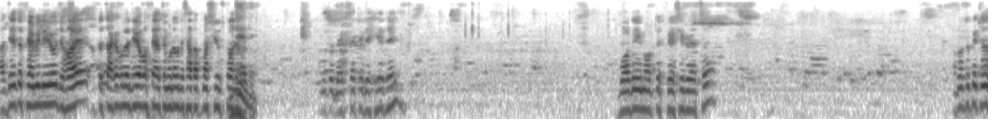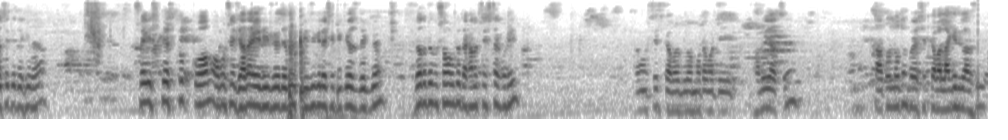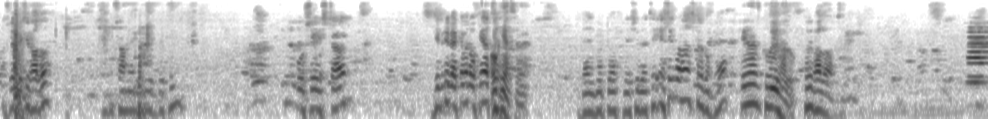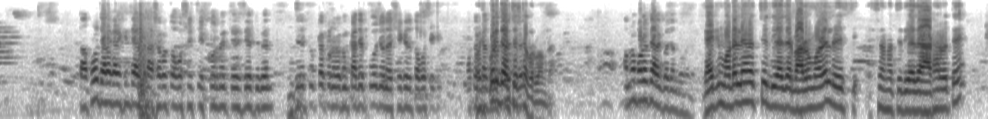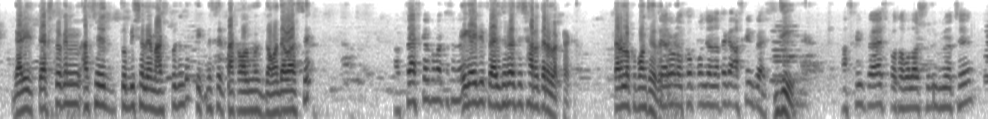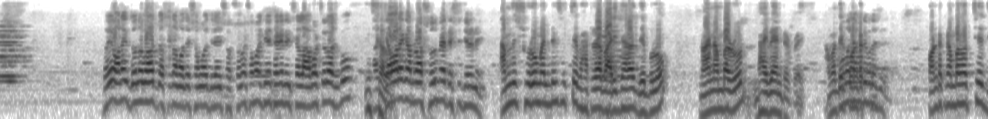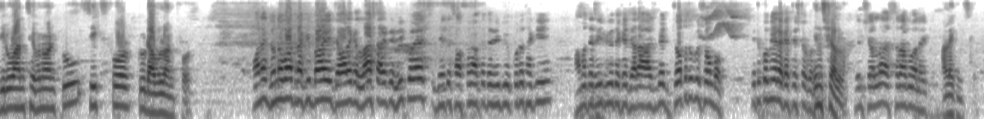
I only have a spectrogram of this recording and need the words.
আর যেহেতু ফ্যামিলি ইউজ হয় আপনার চাকাগুলো যে অবস্থায় আছে মোটামুটি সাত আট মাস ইউজ করা যাবে। আমি তো ব্যাক সাইডে দেখিয়ে দেই। বডি মধ্যে ফ্রেশই রয়েছে। আপনার তো পেছনের সিটে দেখি ভাইয়া। সেই স্পেস খুব কম। অবশ্যই যারা এই রিভিউ দেবেন ফিজিক্যালি সেই ডিটেলস দেখবেন। যতটুকু সম্ভব দেখানোর চেষ্টা করি। এবং সিট কাভারগুলো মোটামুটি ভালোই আছে। তারপর নতুন করে সিট কাভার লাগিয়ে দিলাম। আসলে বেশি ভালো। সামনে reviews দেখি। Star DVD back camera okay আছে? ওকে আছে ড্যাশবোর্ডটা ফ্রেশ এসির পারফরমেন্স কীরকম ভাইয়া? এখানে খুবই ভালো। খুবই ভালো আছে। তারপর যারা গাড়ি কিনতে আসবেন আশা করতে অবশ্যই চেক করবেন টেস্ট দিয়ে দেবেন। যদি টুকটাক কোনো রকম কাজের প্রয়োজন হয় সেক্ষেত্রে তো অবশ্যই করে দেওয়ার চেষ্টা করব আমরা। আমরা মডেলটা আরেকবার জানব ভাই। গাড়িটির মডেল হচ্ছে দুই হাজার বারো মডেল রেজিস্ট্রেশন হচ্ছে দুই হাজার আঠারোতে। গাড়ির ট্যাক্স টোকেন আছে চব্বিশ সালের মার্চ পর্যন্ত ফিটনেসের টাকা অলমোস্ট জমা দেওয়া আছে। এই গাড়িটির প্রাইস ধরা আছে সাড়ে তেরো লাখ টাকা তেরো লক্ষ পঞ্চাশ হাজার তেরো লক্ষ পঞ্চাশ হাজার টাকা আস্কিং প্রাইস জি। আস্কিং প্রাইস কথা বলার সুযোগ রয়েছে। ভাই অনেক ধন্যবাদ ব্যস্ততা আমাদের সময় দিলেন সবসময় সময় দিয়ে থাকেন ইনশাল্লাহ আবার চলে আসব। যাওয়ার আগে আমরা শোরুম অ্যাড্রেসটি জেনে নেই। আমাদের শোরুম অ্যাড্রেস হচ্ছে ভাটারা বাড়িধারা যে ব্লক নয় নাম্বার রোড ভাইবা এন্টারপ্রাইজ আমাদের কন্ট্যাক্ট নাম্বার হচ্ছে zero one seven one two six four two double one four অনেক ধন্যবাদ রাকিব ভাই যাওয়ার আগে লাস্ট আরেকটি রিকোয়েস্ট যেহেতু সবসময় আপনাদের রিভিউ করে থাকি আমাদের রিভিউ দেখে যারা আসবে যতটুকু সম্ভব একটু কমিয়ে রাখার চেষ্টা করবেন। ইনশাল্লাহ ইনশাল্লাহ আসসালামু আলাইকুম। আলাইকুম আসসালাম।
